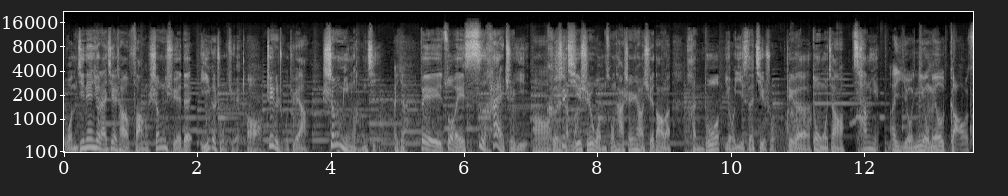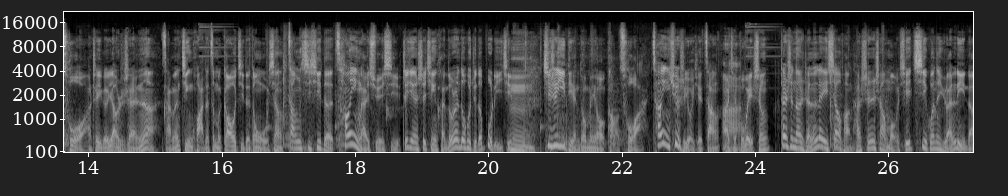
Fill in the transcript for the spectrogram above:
我们今天就来介绍仿生学的一个主角。哦，这个主角啊，声名狼藉。哎呀，被作为四害之一。哦，可是其实我们从他身上学到了很多有意思的技术。这个动物叫苍蝇。哎呦，你有没有搞错啊？这个要人啊，咱们进化的这么高级的动物，像脏兮兮的苍蝇来学习这件事情，很多人都会觉得不理解。嗯，其实一点都没有搞错啊。苍蝇确实有些脏，而且不卫生。但是呢，人类效仿它身上某些器官的原理呢，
